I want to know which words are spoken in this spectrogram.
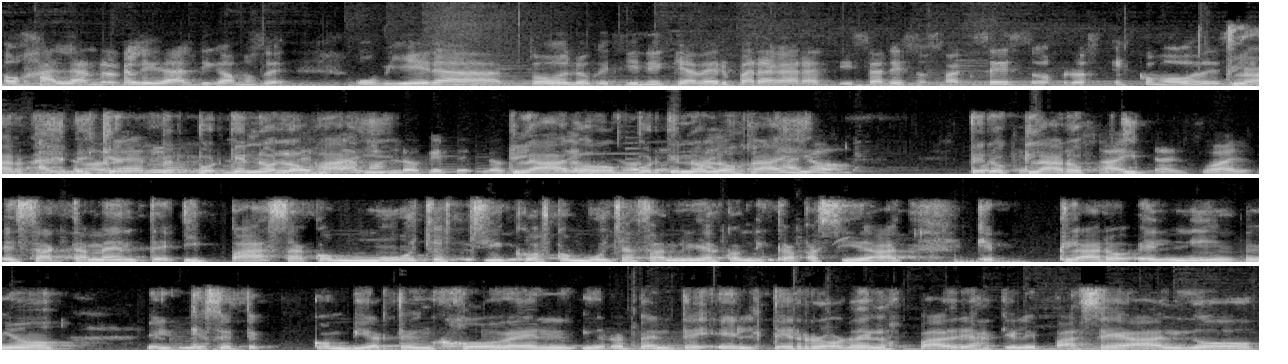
ojalá en realidad, digamos, eh, hubiera todo lo que tiene que haber para garantizar esos accesos, pero es como vos decís. Claro, es que porque no los hay. claro, porque no los hay. pero claro, exactamente, y pasa con muchos chicos, con muchas familias con discapacidad, que claro, el niño, el que se te convierte en joven y de repente el terror de los padres a que le pase algo,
